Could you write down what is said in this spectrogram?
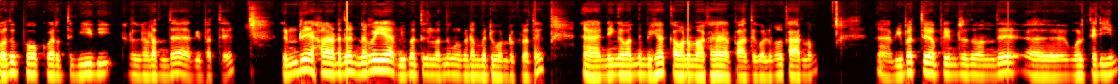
பொது போக்குவரத்து வீதி நடந்த விபத்து. இன்றைய காலகட்டத்தில் நிறைய விபத்துகள் வந்து உங்களுக்கு இடம்பெற்றுக் கொண்டிருக்கிறது. நீங்கள் வந்து மிக கவனமாக பார்த்துக்கொள்ளுங்கள் காரணம், விபத்து அப்படின்றது வந்து உங்களுக்கு தெரியும்.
